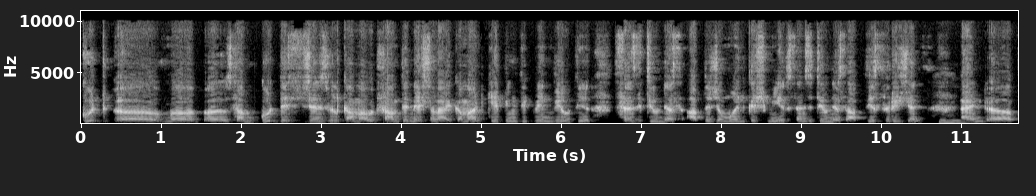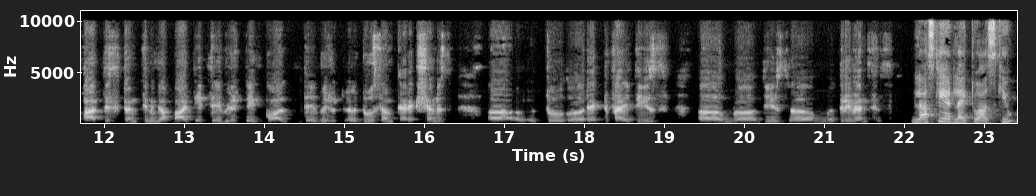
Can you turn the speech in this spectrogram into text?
good, uh, uh, uh, some good decisions will come out from the National High Command, keeping the in view the sensitiveness of the Jammu and Kashmir, sensitiveness of this region, Mhm. and uh, for the strengthening of party, they will take call. They will uh, do some corrections uh, to uh, rectify these um, uh, these um, grievances. Lastly, I'd like to ask you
